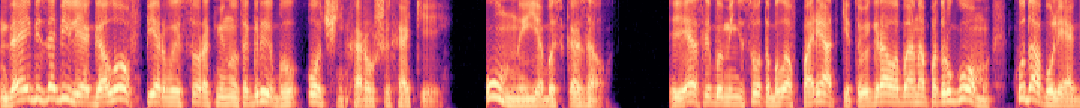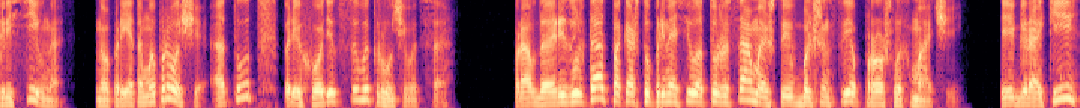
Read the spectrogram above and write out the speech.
Да и без обилия голов первые 40 минут игры был очень хороший хоккей. Умный, я бы сказал. Если бы Миннесота была в порядке, то играла бы она по-другому, куда более агрессивно, но при этом и проще, а тут приходится выкручиваться. Правда, результат пока что приносило то же самое, что и в большинстве прошлых матчей. Игроки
